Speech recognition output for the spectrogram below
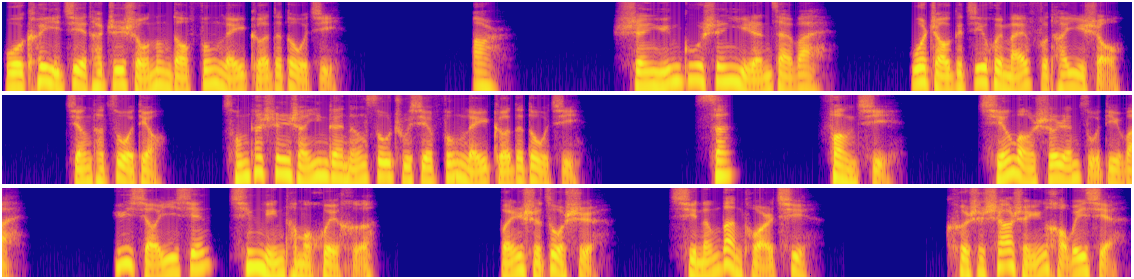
我可以借她之手弄到风雷阁的斗技。二。沈云孤身一人在外，我找个机会埋伏他一手，将他做掉。从他身上应该能搜出些风雷阁的斗技。三，放弃，前往蛇人祖地外，与小医仙、青灵他们会合。本使做事，岂能半途而弃？可是杀沈云好危险，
